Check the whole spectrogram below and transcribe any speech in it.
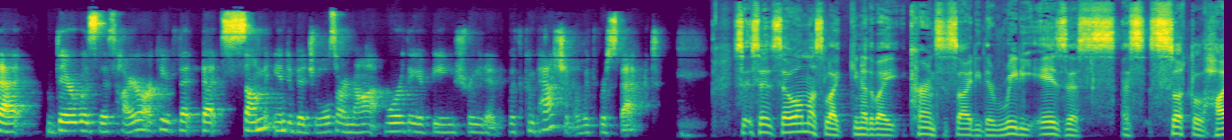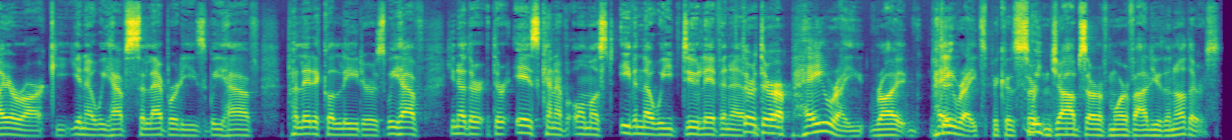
that there was this hierarchy that that some individuals are not worthy of being treated with compassion or with respect. So, so, so almost like you know the way current society, there really is a, a, subtle hierarchy. You know, we have celebrities, we have political leaders, we have you know there there is kind of almost even though we do live in a there there are pay rate right pay the, rates because certain we, jobs are of more value than others.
